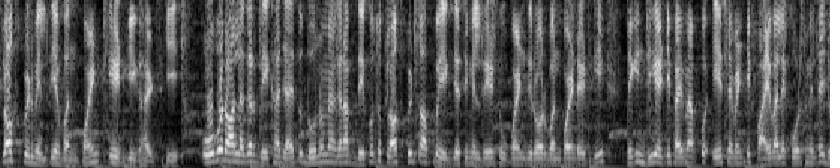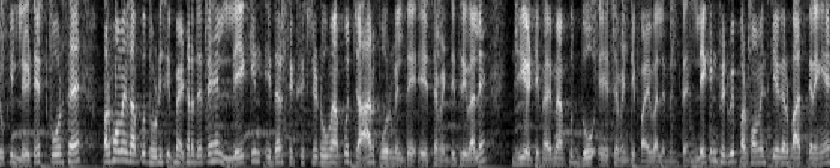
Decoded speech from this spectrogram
क्लॉक स्पीड मिलती है 1.8 पॉइंट की। ओवरऑल अगर देखा जाए तो दोनों में अगर आप देखो तो क्लॉक स्पीड तो आपको एक जैसी मिल रही है 2.0 और 1.8 की। लेकिन G85 में आपको A75 वाले कोर्स मिलते हैं, जो कि लेटेस्ट कोर्स है। परफॉर्मेंस आपको थोड़ी सी बेटर देते हैं, लेकिन इधर 662 में आपको चार कोर मिलते हैं A73 वाले। G85 में आपको दो A75 वाले मिलते हैं। लेकिन फिर भी परफॉर्मेंस की अगर बात करेंगे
